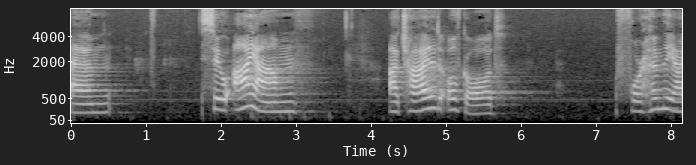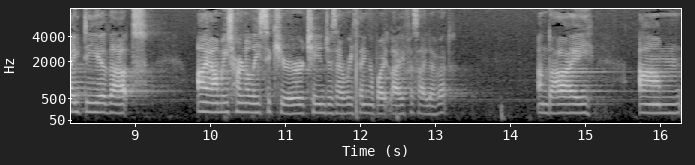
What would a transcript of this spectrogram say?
Um, so, I am a child of God for whom the idea that I am eternally secure changes everything about life as I live it. And I am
